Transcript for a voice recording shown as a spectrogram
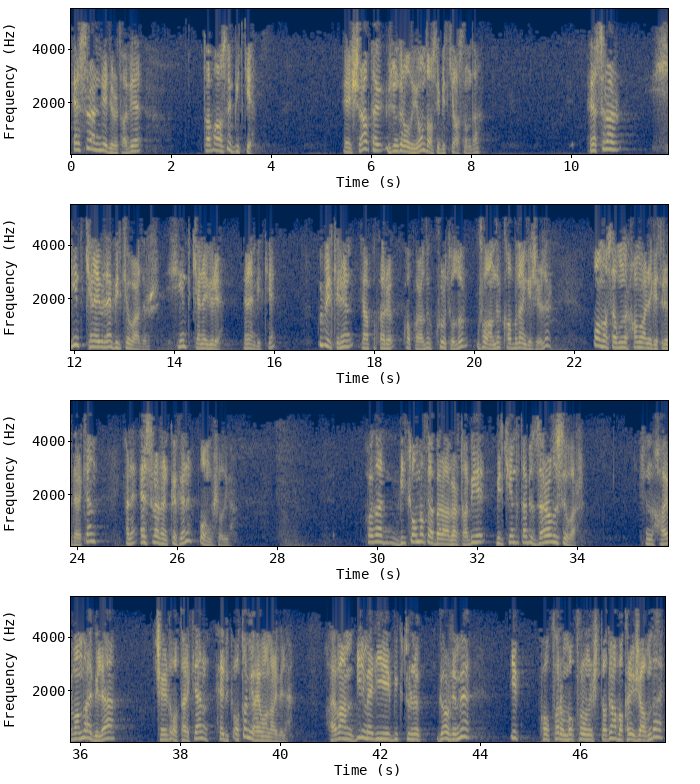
Esrar nedir tabi? Tabi aslı bitki. E, şarap da üzümden oluyor. Onun da aslı bitki aslında. Esrar Hint keneviri bitki vardır. Hint keneviri denen bitki. Bu bitkinin yaprakları koparılır, kurutulur, ufalanır, kabuğundan geçirilir. Olmazsa bunlar ham haline getirir derken yani esrarın kökeni olmuş oluyor. Fakat bitki olmakla beraber tabi bitkinin de tabi zararlısı var. Şimdi hayvanlar bile çayırda otarken her otamıyor hayvanlar bile. Hayvan bilmediği bir türünü gördü mü bir koklar, moklar onun işte tadına bakar icabında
